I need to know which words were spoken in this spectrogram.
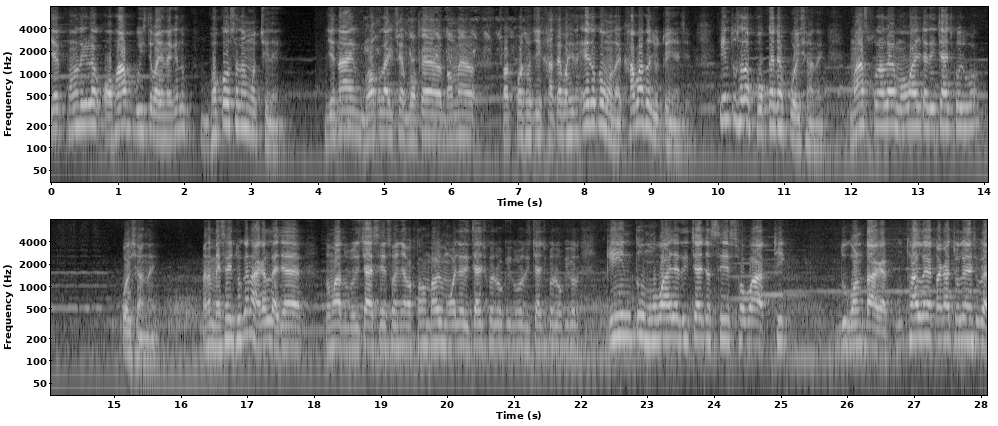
যে কোনো দিকে অভাব বুঝতে পারি না, কিন্তু ভকও সালাম হচ্ছি না। যে না, ভক লাগছে, ভকে দমে ছটপট হচ্ছে, খাতে পারছি না, এরকমও নয়, খাবারও জুটে যাচ্ছে কিন্তু সালা পকেটে পয়সা নেই। মাস পড়ালে মোবাইলটা রিচার্জ করব, পয়সা নেই। মানে মেসেজ ঢুকে না, আগের যে তোমার রিচার্জ শেষ হয়ে যাবে, তখন ভাবি মোবাইলে রিচার্জ করব কী করব রিচার্জ করব কী করব কিন্তু মোবাইলে রিচার্জ শেষ হবার ঠিক দু ঘণ্টা আগে। কোথাও লেগে টাকা চলে আসবে?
